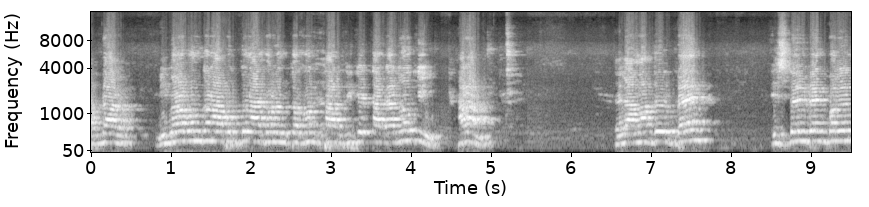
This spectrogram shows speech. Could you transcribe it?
আপনার বিবাহ বন্ধন আবদ্ধ না করেন, তখন তার দিকে তাকানো কি হারাম? তাহলে আমাদের ব্যাংক ইসলামী ব্যাংক বলেন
